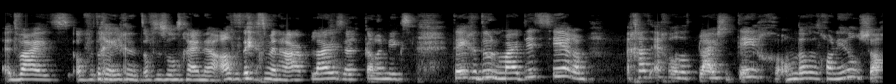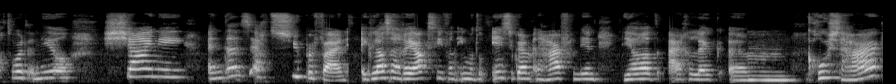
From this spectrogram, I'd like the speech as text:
Het waait. Of het regent. Of de zon schijnt. Altijd is mijn haar pluizig. Kan er niks tegen doen. Maar dit serum gaat echt wel dat pluizen tegen. Omdat het gewoon heel zacht wordt en heel shiny. En dat is echt super fijn. Ik las een reactie van iemand op Instagram. En haar vriendin die had eigenlijk um, haar.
